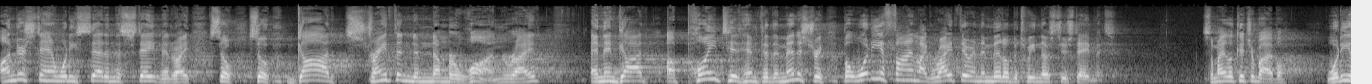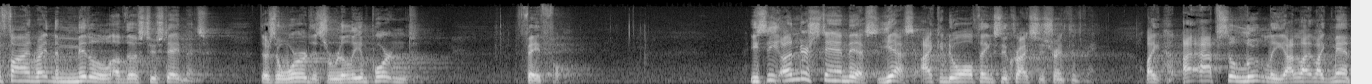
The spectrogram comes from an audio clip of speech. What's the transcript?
Understand what he said in this statement, right? So so God strengthened him number 1, right? And then God appointed him to the ministry. But what do you find like right there in the middle between those two statements? Somebody look at your Bible. What do you find right in the middle of those two statements? There's a word that's really important. Faithful. You see, understand this. Yes, I can do all things through Christ who strengthens me. Like, I absolutely, I like, like, man,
